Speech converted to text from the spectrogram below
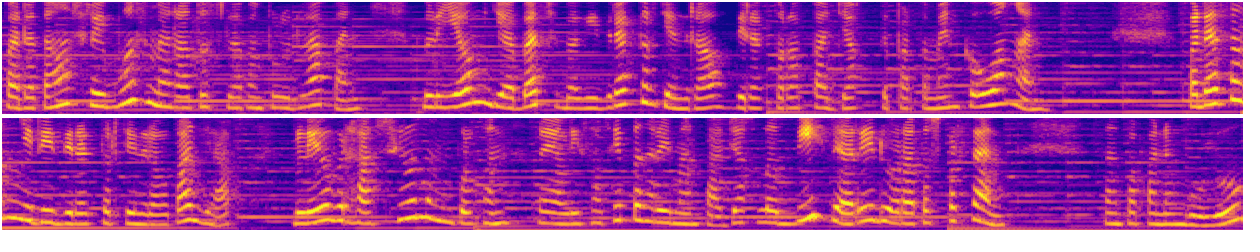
pada tahun 1988, beliau menjabat sebagai Direktur Jenderal Direktorat Pajak Departemen Keuangan. Pada saat menjadi Direktur Jenderal Pajak, beliau berhasil mengumpulkan realisasi penerimaan pajak lebih dari 200%. Tanpa pandang bulu,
